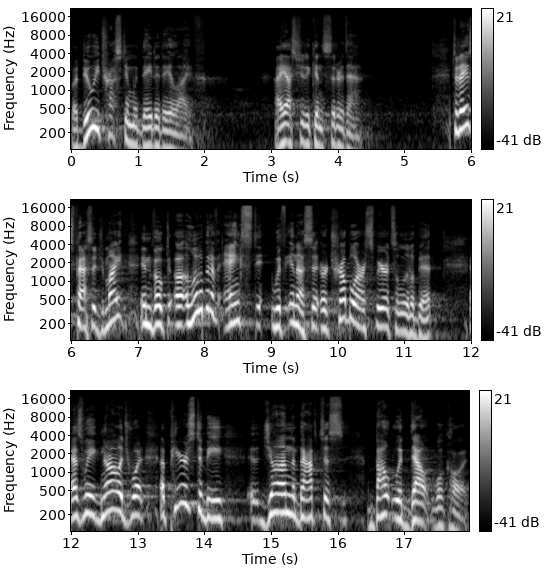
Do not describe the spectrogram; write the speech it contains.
But do we trust Him with day to day life? I ask you to consider that. Today's passage might invoke a little bit of angst within us or trouble our spirits a little bit as we acknowledge what appears to be John the Baptist's bout with doubt, we'll call it.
